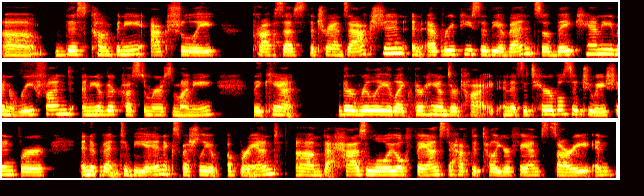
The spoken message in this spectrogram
Um, this company actually process the transaction and every piece of the event. So they can't even refund any of their customers' money. They can't, they're really like their hands are tied. And it's a terrible situation for an event to be in, especially a, a brand um, that has loyal fans to have to tell your fans sorry. And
